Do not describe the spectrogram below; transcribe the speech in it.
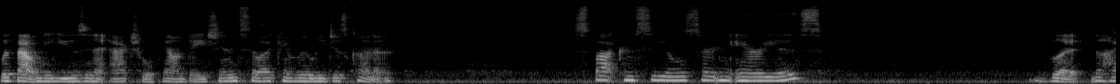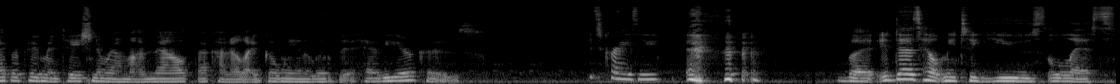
without me using an actual foundation. So I can really just kind of spot conceal certain areas. But the hyperpigmentation around my mouth, I kind of like go in a little bit heavier because it's crazy. but it does help me to use less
